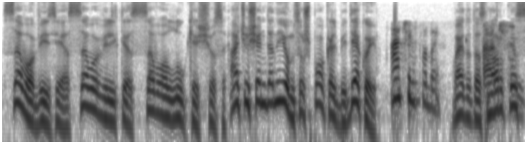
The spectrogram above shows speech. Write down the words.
savo viziją, savo viltis, savo lūkesčius. Ačiū šiandien Jums už pokalbį, dėkui. Ačiū Jums labai. Vaidotas Norkus,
